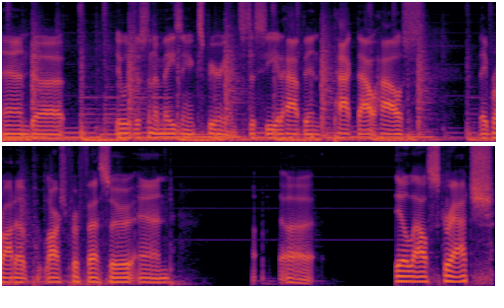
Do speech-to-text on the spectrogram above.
and uh, it was just an amazing experience to see it happen. Packed out house. They brought up Large Professor and uh, Ill Al Skratch.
